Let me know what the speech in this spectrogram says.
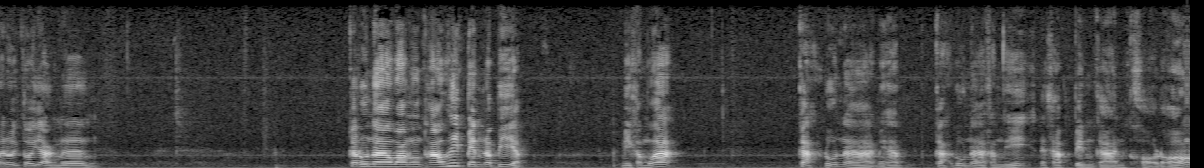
มาดูอีกตัวอย่างหนึ่งกรุณาวางรองเท้าให้เป็นระเบียบ มีคำว่า กรุณาไหมครับกรุณาคำนี้นะครับ เป็นการขอร้อง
